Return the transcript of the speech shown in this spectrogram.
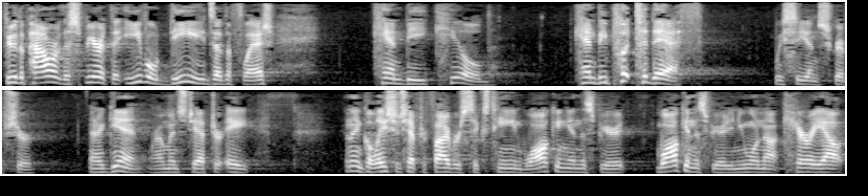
Through the power of the Spirit, the evil deeds of the flesh can be killed, can be put to death. We see in Scripture. And again, Romans chapter 8. And then Galatians chapter 5 verse 16, walking in the Spirit, walk in the Spirit and you will not carry out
